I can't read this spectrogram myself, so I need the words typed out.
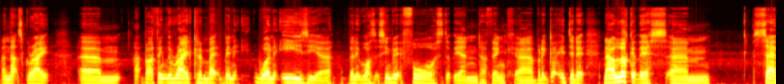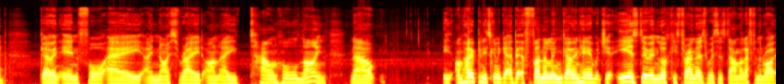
and that's great. Um, but I think the raid could have been won easier than it was. It seemed a bit forced at the end, I think, uh, but it it did it. Now look at this, um, Seb going in for a, a nice raid on a Town Hall 9. Now, I'm hoping he's going to get a bit of funneling going here, which he is doing. Look, he's throwing those wizards down the left and the right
